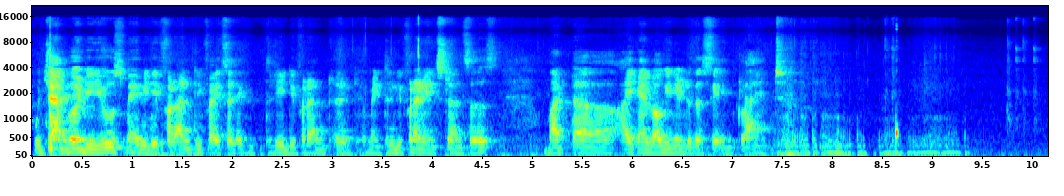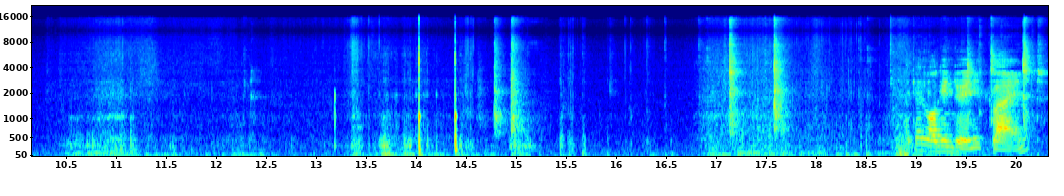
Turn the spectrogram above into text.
which I'm going to use may be different if I select three different uh, I mean three different instances but uh, I can log in into the same client. I can log into any client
